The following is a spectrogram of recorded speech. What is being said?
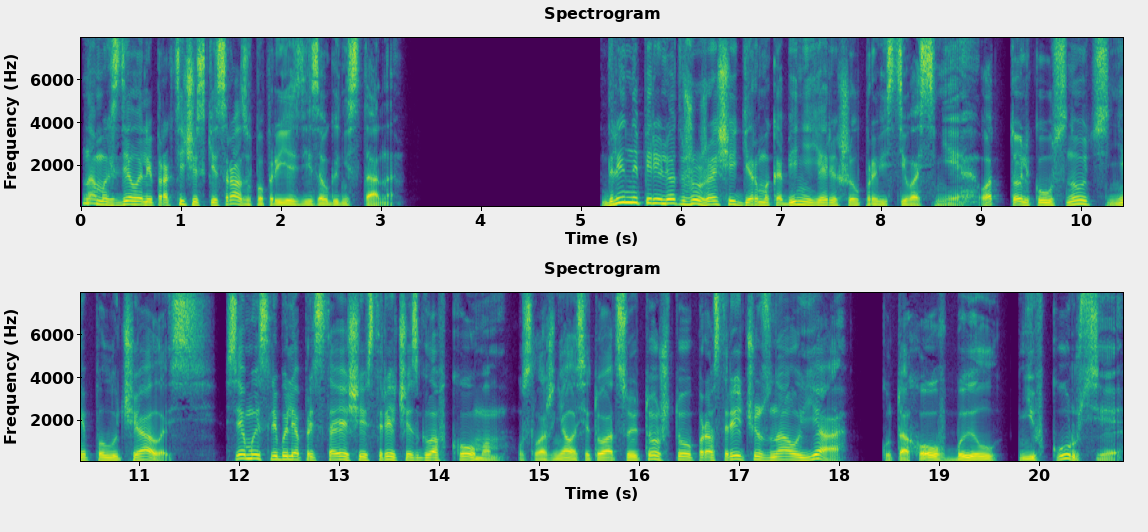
Нам их сделали практически сразу по приезде из Афганистана. Длинный перелет в жужжащей гермокабине я решил провести во сне. Вот только уснуть не получалось. Все мысли были о предстоящей встрече с главкомом. Усложняло ситуацию то, что про встречу знал я. Кутахов был не в курсе.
